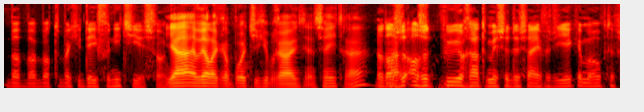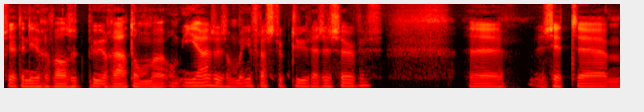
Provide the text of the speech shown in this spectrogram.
wat, wat, wat, je definitie is van. Ja, en welk rapport je gebruikt, et cetera. Want als, als het puur gaat, tenminste de cijfers die ik in mijn hoofd heb zitten, in ieder geval als het puur gaat om, eh, om IaaS, dus om infrastructuur as a service, eh, zit, ehm,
